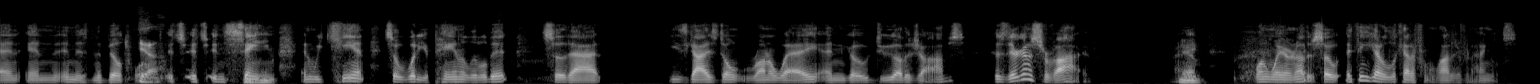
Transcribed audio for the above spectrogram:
and in, in the built world Yeah. it's it's insane mm-hmm. and we can't so what are you paying a little bit so that these guys don't run away and go do other jobs because they're going to survive, right? Yeah. One way or another. So I think you got to look at it from a lot of different angles.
